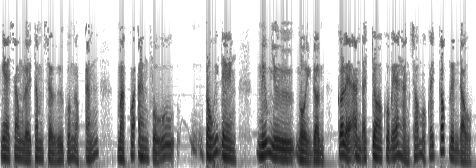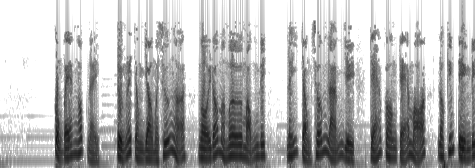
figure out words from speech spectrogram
Nghe xong lời tâm sự của Ngọc Ánh, mặt có An Vũ tối đen. Nếu như ngồi gần, có lẽ anh đã cho cô bé hàng xóm một cái cốc lên đầu. Con bé ngốc này, tưởng lấy chồng giàu mà sướng hả? Ngồi đó mà mơ mộng đi. Lấy chồng sớm làm gì? Trẻ con trẻ mỏ, lo kiếm tiền đi.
